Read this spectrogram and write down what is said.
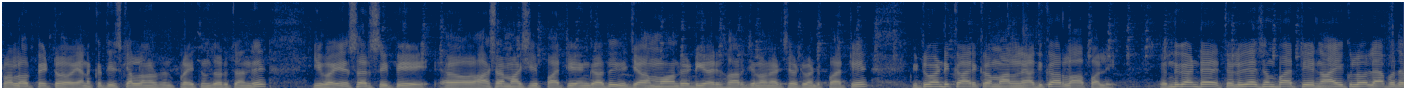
ప్రలోభ పెట్టో వెనక్కి తీసుకెళ్ళాలన్నటువంటి ప్రయత్నం జరుగుతుంది. ఈ వైఎస్ఆర్సీపీ ఆషామాషి పార్టీ ఏం కాదు ఇది జగన్మోహన్ రెడ్డి గారి సారథ్యంలో నడిచేటువంటి పార్టీ. ఇటువంటి కార్యక్రమాలని అధికారులు ఆపాలి. ఎందుకంటే తెలుగుదేశం పార్టీ నాయకులు లేకపోతే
